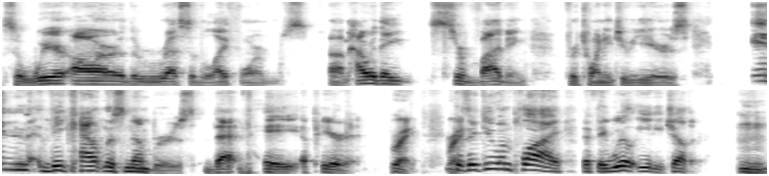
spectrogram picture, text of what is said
So where are the rest of the life forms? Um, how are they surviving for 22 years in the countless numbers that they appear in? Right. Right. Because they do imply that they will eat each other. hmm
